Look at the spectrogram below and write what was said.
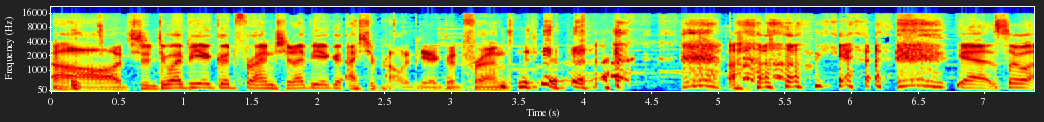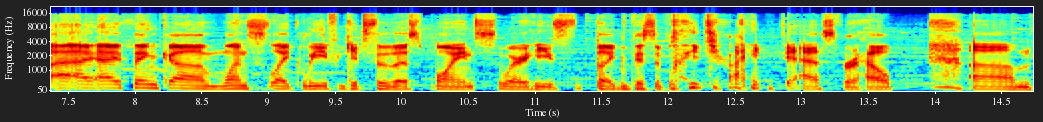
Oh, should, do I be a good friend? Should I be a good? I should probably be a good friend. um, yeah, yeah. So I, I think um, once like Leaf gets to this point where he's like visibly trying to ask for help, um,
